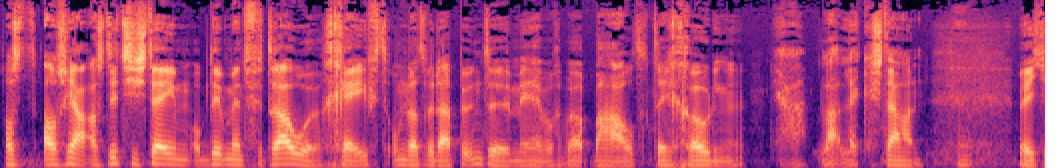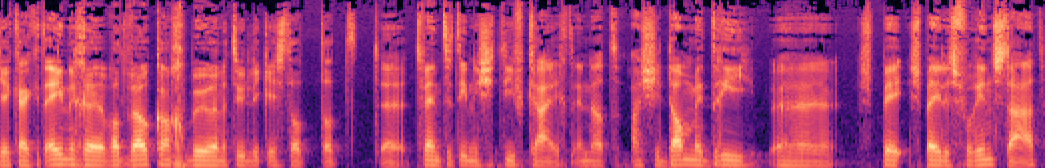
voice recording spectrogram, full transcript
Als, als, ja, als dit systeem op dit moment vertrouwen geeft, omdat we daar punten mee hebben behaald tegen Groningen, ja, laat lekker staan. Weet je, kijk, het enige wat wel kan gebeuren natuurlijk is dat, dat eh, Twente het initiatief krijgt. En dat als je dan met drie eh, spe- spelers voorin staat,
